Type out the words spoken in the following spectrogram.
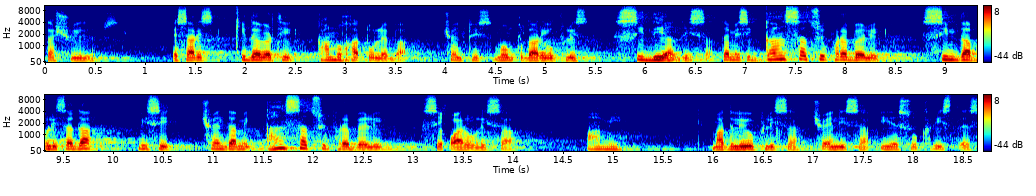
და შვილებს. ეს არის კიდევ ერთი გამოხატულება ჩვენთვის მომკვდარი უფლის სიდიადისა და მისი განსაცვიფრებელი სიმგაბლისა და მისი ჩვენდამი განსაცვიფრებელი სიყვარულისა. ამინ. მადლი უფლისა ჩვენისა იესო ქრისტეს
